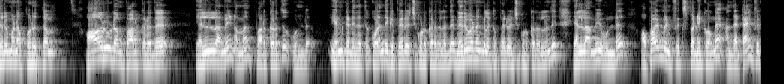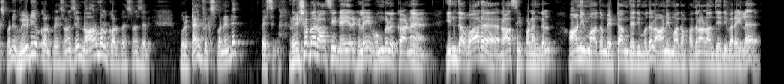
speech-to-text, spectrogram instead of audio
திருமண பொருத்தம் ஆரூடம் பார்க்கறது எல்லாமே நம்ம பார்க்கறது உண்டு. எண் கணிதத்தில் குழந்தைக்கு பேர் வச்சு கொடுக்கறதுலேருந்து நிறுவனங்களுக்கு பேர் வச்சு கொடுக்கறதுலேருந்து எல்லாமே உண்டு. அப்பாயின்மெண்ட் ஃபிக்ஸ் பண்ணிக்கோங்க. அந்த டைம் ஃபிக்ஸ் பண்ணி வீடியோ கால் பேசினாலும் சரி நார்மல் கால் பேசினாலும் சரி ஒரு டைம் ஃபிக்ஸ் பண்ணிட்டு பேசுங்க. ரிஷபராசி நேயர்களே உங்களுக்கான இந்த வார ராசி பலன்கள் ஆணி மாதம் எட்டாம் தேதி முதல் ஆணி மாதம் பதினாலாம் தேதி வரையில்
